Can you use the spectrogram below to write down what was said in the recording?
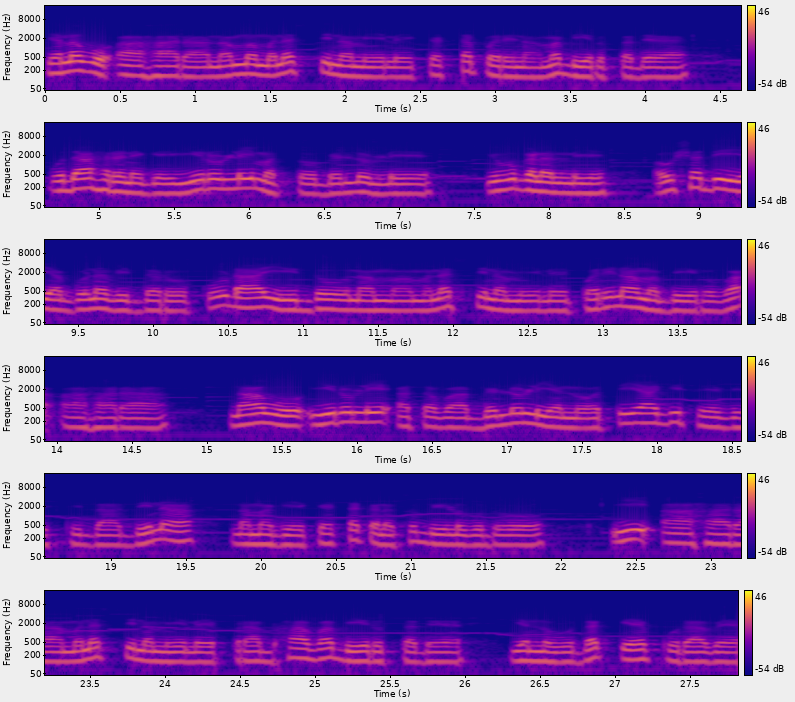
ಕೆಲವು ಆಹಾರ ನಮ್ಮ ಮನಸ್ಸಿನ ಮೇಲೆ ಕೆಟ್ಟ ಪರಿಣಾಮ ಬೀರುತ್ತದೆ. ಉದಾಹರಣೆಗೆ ಈರುಳ್ಳಿ ಮತ್ತು ಬೆಳ್ಳುಳ್ಳಿ. ಇವುಗಳಲ್ಲಿ ಔಷಧೀಯ ಗುಣವಿದ್ದರೂ ಕೂಡ ಇದು ನಮ್ಮ ಮನಸ್ಸಿನ ಮೇಲೆ ಪರಿಣಾಮ ಬೀರುವ ಆಹಾರ. ನಾವು ಈರುಳ್ಳಿ ಅಥವಾ ಬೆಳ್ಳುಳ್ಳಿಯನ್ನು ಅತಿಯಾಗಿ ಸೇವಿಸಿದ ದಿನ ನಮಗೆ ಕೆಟ್ಟ ಕನಸು ಬೀಳುವುದು. ಈ ಆಹಾರ ಮನಸ್ಸಿನ ಮೇಲೆ ಪ್ರಭಾವ ಬೀರುತ್ತದೆ ಎನ್ನುವುದಕ್ಕೆ ಪುರಾವೆ.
